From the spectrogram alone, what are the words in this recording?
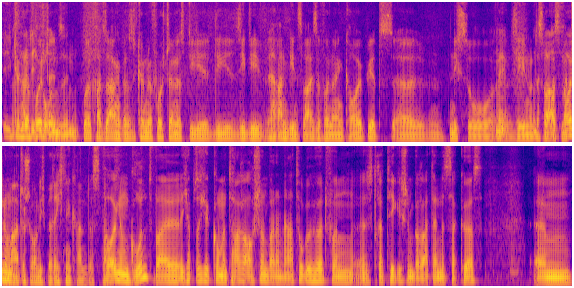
Ich kann mir vorstellen, ich wollte gerade sagen, dass ich kann mir vorstellen, dass die, die, Sie die Herangehensweise von Herrn Kolb jetzt äh, nicht so äh, nee. sehen und, und dass man das mathematisch auch nicht berechnen kann. Das folgendem Grund, weil ich habe solche Kommentare auch schon bei der NATO gehört von äh, strategischen Beratern des Sakeurs. Ähm,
